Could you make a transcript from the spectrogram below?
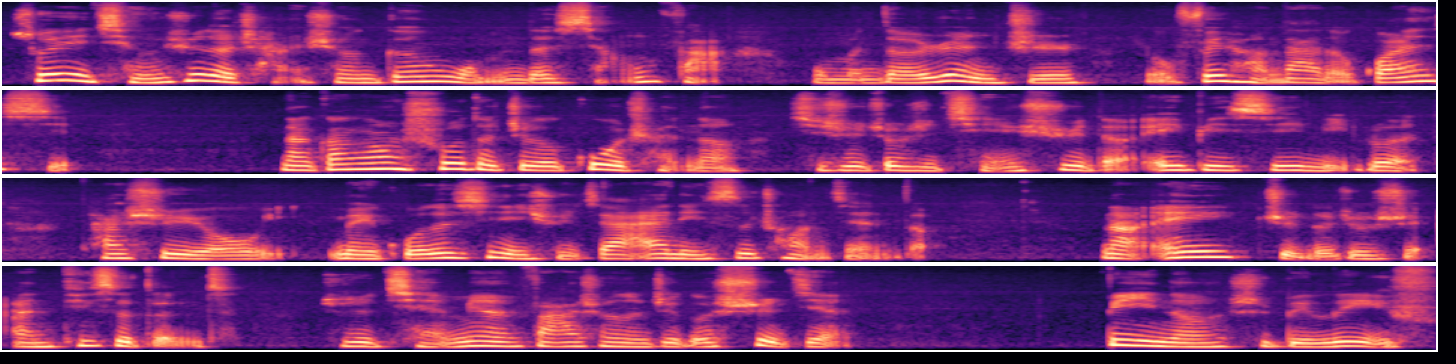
所以，情绪的产生跟我们的想法、我们的认知有非常大的关系。那刚刚说的这个过程呢，其实就是情绪的 A B C 理论，它是由美国的心理学家爱丽丝创建的。那 A 指的就是 antecedent，就是前面发生的这个事件；B 呢是 belief，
